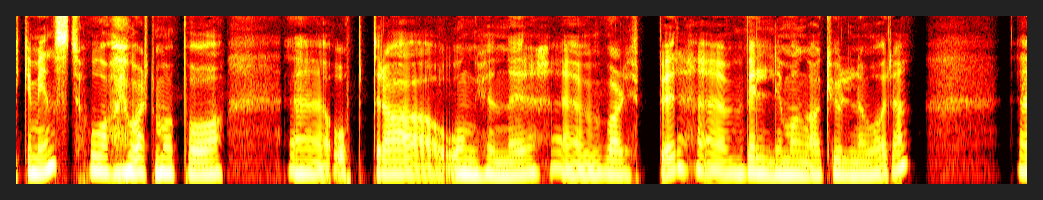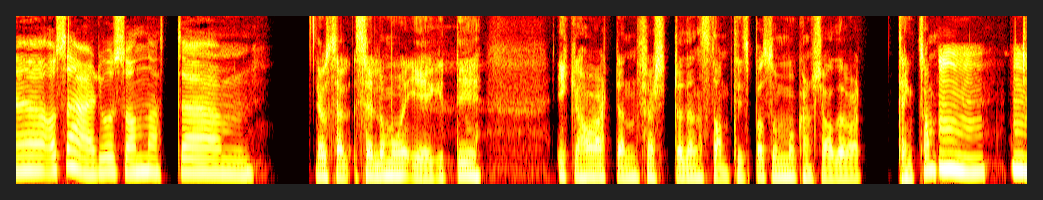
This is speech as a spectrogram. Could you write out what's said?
ikke minst. Hun har jo vært med på eh, oppdra unghunder, eh, valper, eh, veldig mange av kullene våre. Eh, og så er det jo sånn at Jo, selv, selv, om hun egentlig ikke har vært den første, den stamtispa som hun kanskje hadde vært tenkt som, mm, mm.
